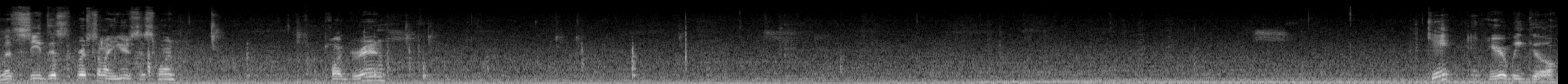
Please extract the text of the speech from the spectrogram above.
Let's see, this first time I use this one. Plugged her in. Okay, and here we go.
